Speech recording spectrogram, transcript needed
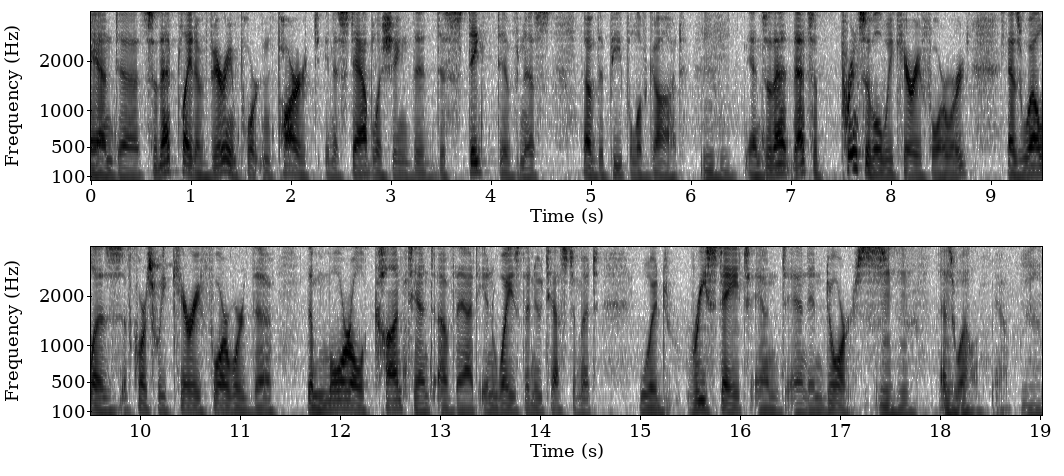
And uh, so that played a very important part in establishing the distinctiveness of the people of God. And so that, that's a principle we carry forward, as well as, of course, we carry forward the, the moral content of that in ways the New Testament would restate and, and endorse as well. Yeah. Yeah.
